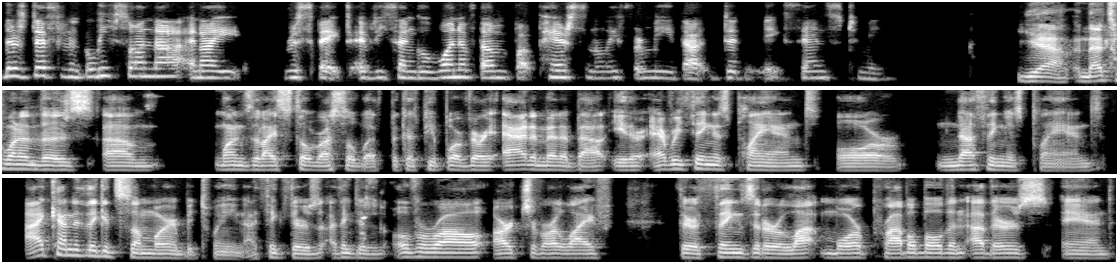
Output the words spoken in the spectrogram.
there's different beliefs on that, and I respect every single one of them. But personally, for me, that didn't make sense to me. Yeah, and that's one of those um, ones that I still wrestle with because people are very adamant about either everything is planned or nothing is planned. I kind of think it's somewhere in between. I think there's I think there's an overall arch of our life. There are things that are a lot more probable than others, and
